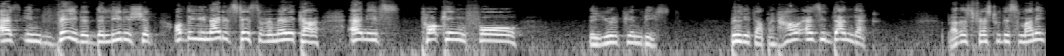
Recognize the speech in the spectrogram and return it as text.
has invaded the leadership of the United States of America and it's talking for the European beast. Build it up. And how has it done that? Brothers, first with its money,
